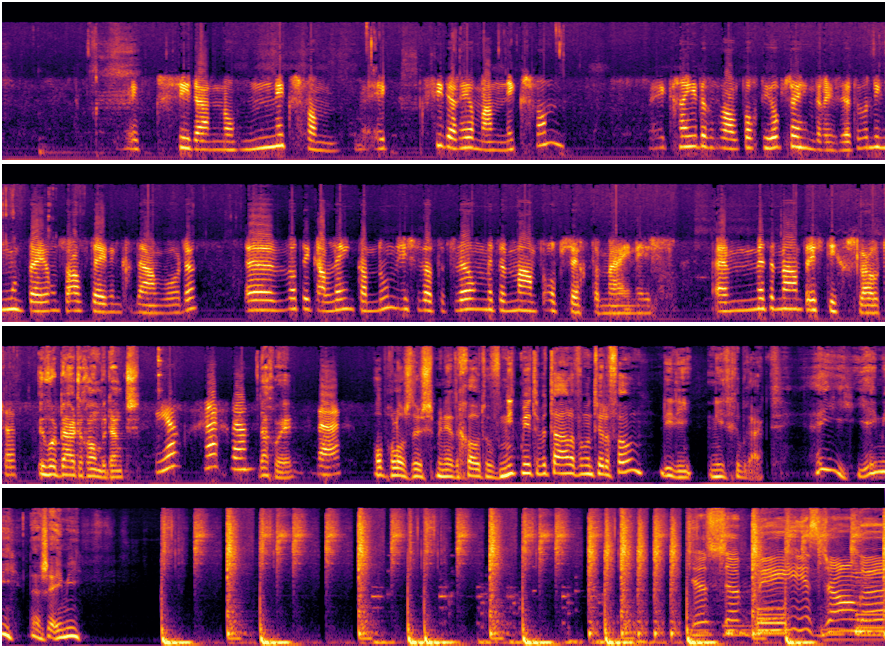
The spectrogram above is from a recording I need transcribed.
Ik zie daar nog niks van. Ik zie daar helemaal niks van. Ik ga in ieder geval toch die opzegging erin zetten, want die moet bij onze afdeling gedaan worden. Eh, wat ik alleen kan doen is dat het wel met een maand opzegtermijn is. En met een maand is die gesloten. U wordt buitengewoon bedankt. Ja, graag gedaan. Dag hoor. Dag. Opgelost dus, meneer De Groot hoeft niet meer te betalen voor een telefoon die hij niet gebruikt. hey, Jamie, daar is Amy. Be stronger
